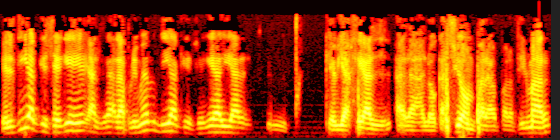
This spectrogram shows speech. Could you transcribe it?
El día que llegué, a la primer día que llegué ahí al, que viajé a la locación para, para filmar,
